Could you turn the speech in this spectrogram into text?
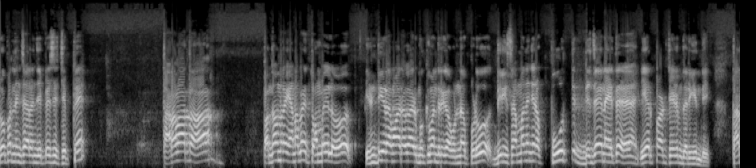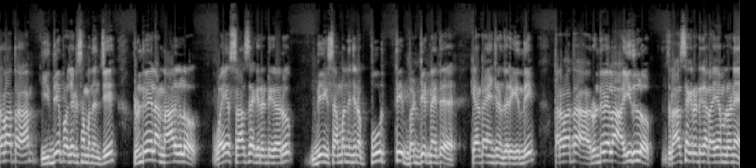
రూపొందించాలని చెప్పేసి చెప్తే తర్వాత పంతొమ్మిది వందల ఎనభై తొంభైలో ఎన్టీ రామారావు గారు ముఖ్యమంత్రిగా ఉన్నప్పుడు దీనికి సంబంధించిన పూర్తి డిజైన్ అయితే ఏర్పాటు చేయడం జరిగింది. తర్వాత ఇదే ప్రాజెక్ట్ సంబంధించి రెండు వేల నాలుగులో వైఎస్ రాజశేఖర రెడ్డి గారు దీనికి సంబంధించిన పూర్తి బడ్జెట్ అయితే కేటాయించడం జరిగింది. తర్వాత రెండు వేల ఐదులో రాజశేఖర రెడ్డి గారి హయాంలోనే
